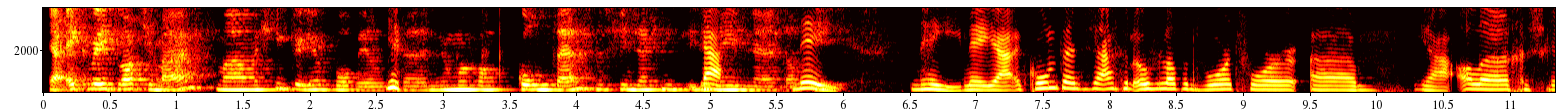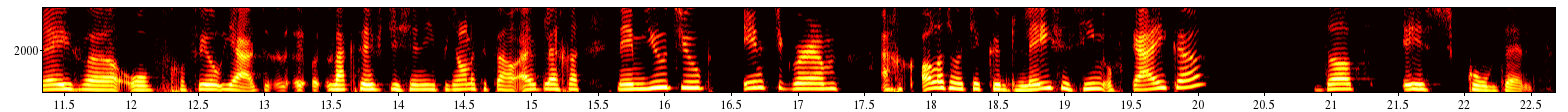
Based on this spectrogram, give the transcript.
ja, ik weet wat je maakt, maar misschien kun je een voorbeeld Ja. eh, noemen van content. Misschien zegt niet iedereen eh, dat nee. Nee, nee, ja. Content is eigenlijk een overlappend woord voor ehm, ja, alle geschreven of gefilmd. Ja, het- eh, laat ik het eventjes in die Janneke taal uitleggen. Neem YouTube, Instagram, eigenlijk alles wat je kunt lezen, zien of kijken. Dat is content.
